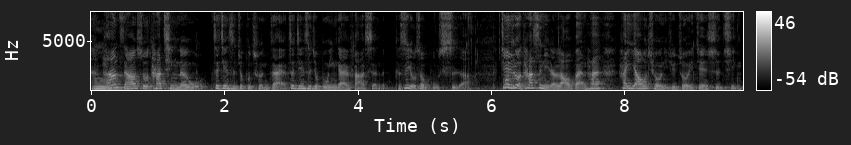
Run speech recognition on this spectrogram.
好像只要说他请了我，这件事就不存在，这件事就不应该发生了。可是有时候不是啊，就是如果他是你的老板，他他要求你去做一件事情。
